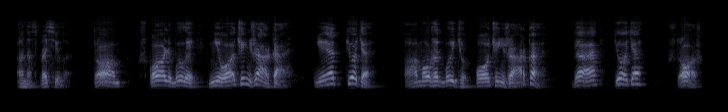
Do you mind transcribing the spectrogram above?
Она спросила. «Том, в школе было не очень жарко?» «Нет, тетя». «А может быть, очень жарко?» «Да, тетя». «Что ж,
